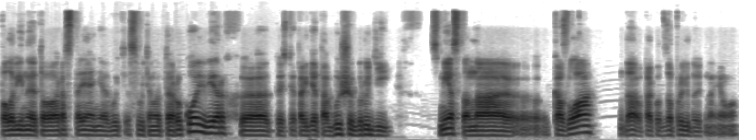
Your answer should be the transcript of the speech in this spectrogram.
половина этого расстояния выйти с вытянутой рукой вверх, э, то есть это где-то выше груди, с места на э, козла, да, вот так вот запрыгнуть на него.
